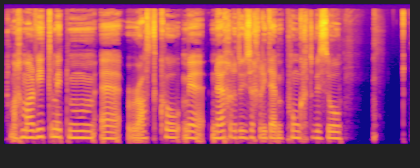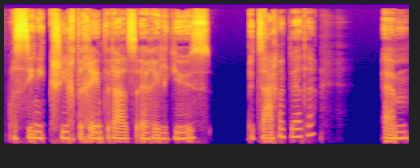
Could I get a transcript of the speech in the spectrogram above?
Ich mache mal weiter mit dem äh, Rothko. Wir nähern uns ein bisschen dem Punkt, wieso seine Geschichten könnten als äh, religiös bezeichnet werden. Ähm,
